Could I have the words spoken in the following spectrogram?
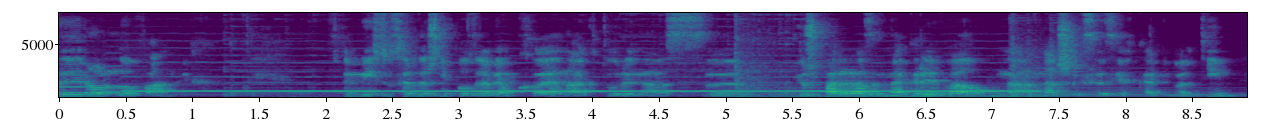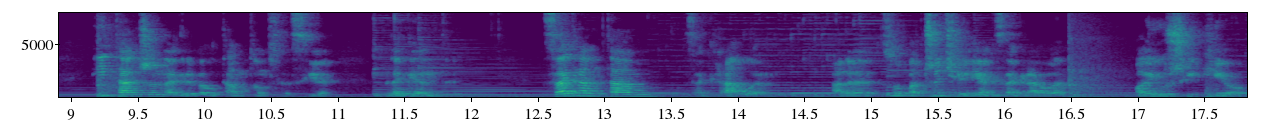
Wyrollowanych. W tym miejscu serdecznie pozdrawiam Koena, który nas e, już parę razy nagrywał na naszych sesjach Carnival Team i także nagrywał tamtą sesję Legendy. Zagram tam, zagrałem, ale zobaczycie jak zagrałem Bayushi Kyo,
